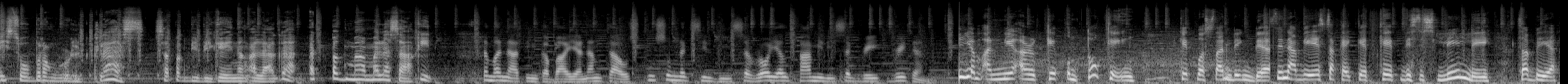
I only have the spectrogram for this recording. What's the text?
ay sobrang world class sa pagbibigay ng alaga at pagmamalasakit. Naman nating kabayan ang taos pusong nagsilbi sa royal family sa Great Britain. William and me are keep on talking. Kate was standing there. Sinabi niya sa kay Kate, Kate, this is Lily. Sabi niya,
